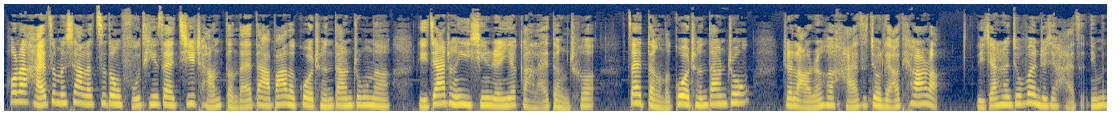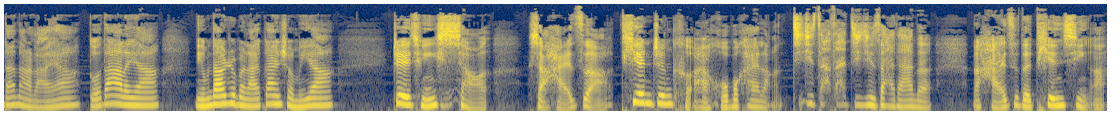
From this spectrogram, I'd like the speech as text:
后来孩子们下了自动扶梯，在机场等待大巴的过程当中呢，李嘉诚一行人也赶来等车。在等的过程当中，这老人和孩子就聊天了。李嘉诚就问这些孩子：“你们打哪来呀？多大了呀？你们到日本来干什么呀？”这群小。小孩子啊，天真可爱，活泼开朗，叽叽喳喳，叽叽喳喳的。那孩子的天性啊，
